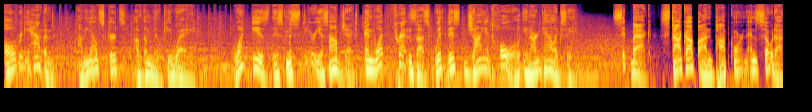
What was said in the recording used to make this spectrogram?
already happened on the outskirts of the Milky Way. What is this mysterious object, and what threatens us with this giant hole in our galaxy? Sit back, stock up on popcorn and soda.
